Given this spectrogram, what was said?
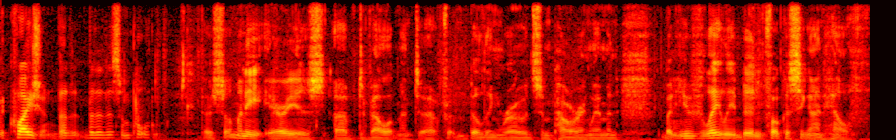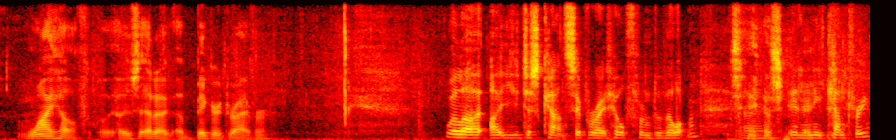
equation, but it, but it is important. There are so many areas of development, uh, from building roads, empowering women, but you've lately been focusing on health. Why health? Is that a, a bigger driver? Well, uh, uh, you just can't separate health from development uh, yes, okay. in any country.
